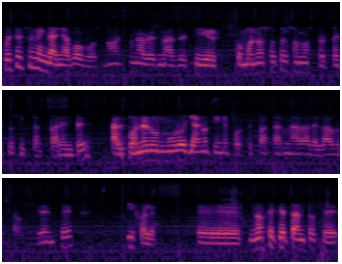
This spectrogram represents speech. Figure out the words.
pues es un engañabobos, ¿no? Es una vez más decir, como nosotros somos perfectos y transparentes, al poner un muro ya no tiene por qué pasar nada del lado estadounidense. Híjole, eh, no sé qué tanto se,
